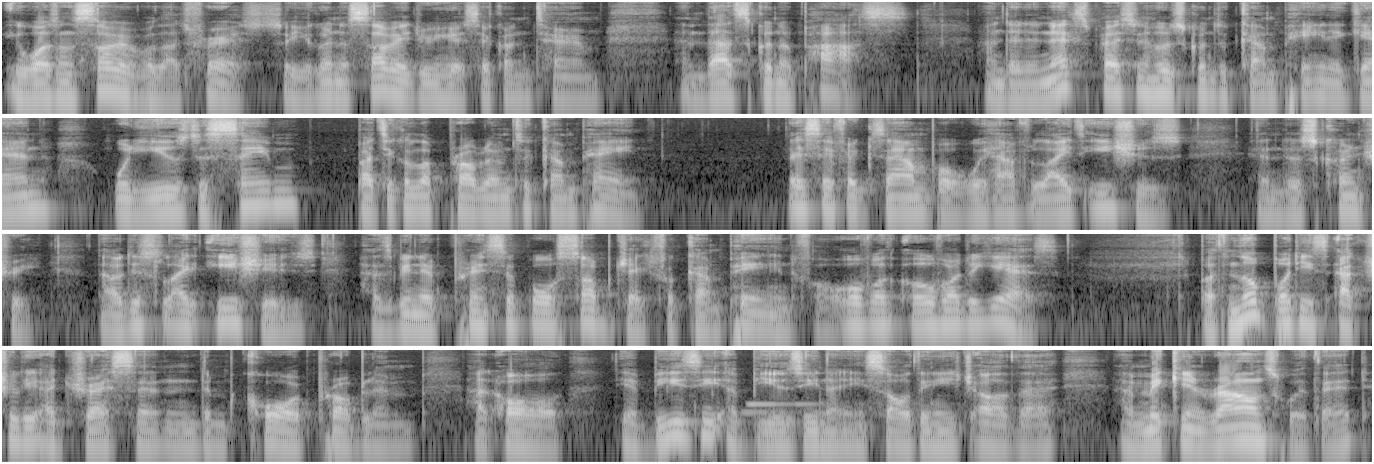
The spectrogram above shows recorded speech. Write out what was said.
it wasn't solvable at first. So you're going to solve it during your second term, and that's going to pass. And then the next person who's going to campaign again would use the same particular problem to campaign. Let's say, for example, we have light issues in this country. Now, this light issues has been a principal subject for campaigning for over over the years. But nobody's actually addressing the core problem at all. They're busy abusing and insulting each other and making rounds with it.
